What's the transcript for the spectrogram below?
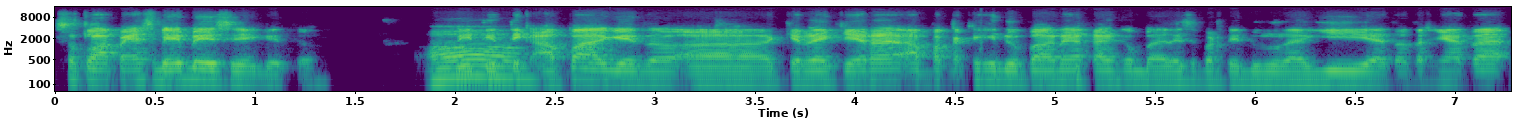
setelah PSBB sih gitu. Oh, Di titik apa gitu. Eh, Kira-kira apakah kehidupannya akan kembali seperti dulu lagi atau ternyata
